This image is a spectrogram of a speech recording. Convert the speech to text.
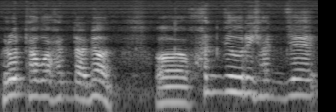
그렇다고 한다면 어, 환율이 현재 에,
